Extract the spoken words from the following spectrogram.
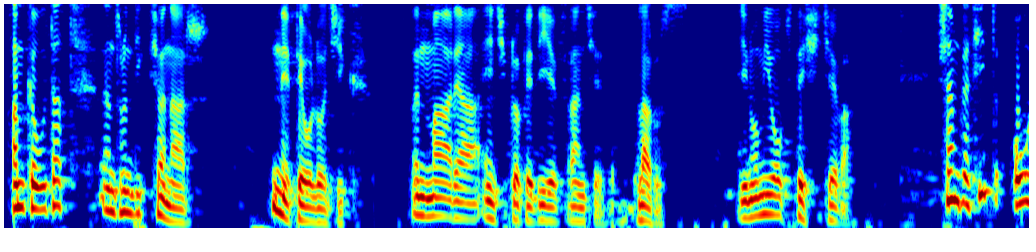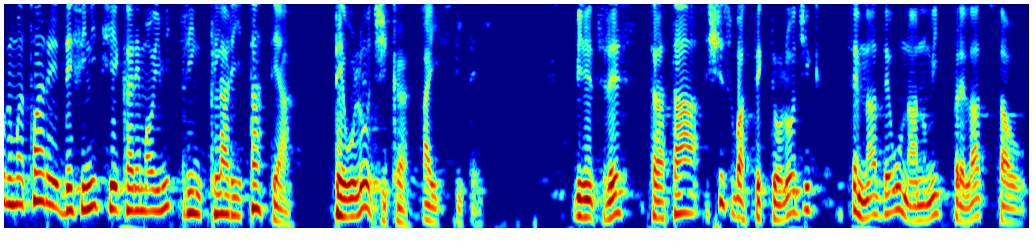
Am căutat într-un dicționar neteologic, în marea enciclopedie franceză, la rus, din 1800 și ceva. Și am găsit o următoare definiție care m-a uimit prin claritatea teologică a ispitei. Bineînțeles, trata și sub aspect teologic semnat de un anumit prelat sau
